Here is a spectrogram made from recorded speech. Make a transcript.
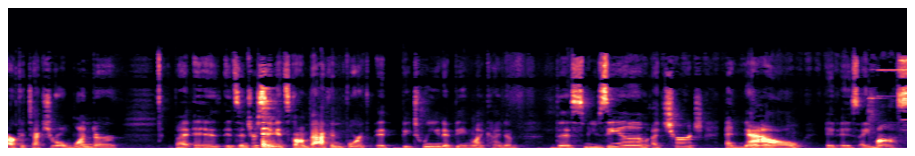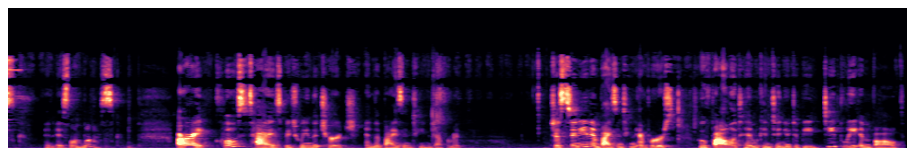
architectural wonder but it, it's interesting. It's gone back and forth it, between it being like kind of this museum, a church, and now it is a mosque, an Islam mosque. All right, close ties between the church and the Byzantine government. Justinian and Byzantine emperors who followed him continued to be deeply involved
